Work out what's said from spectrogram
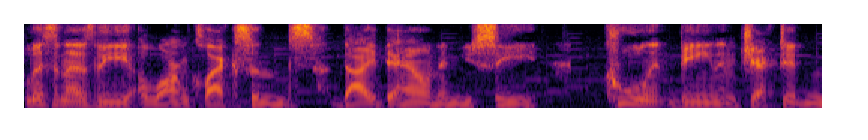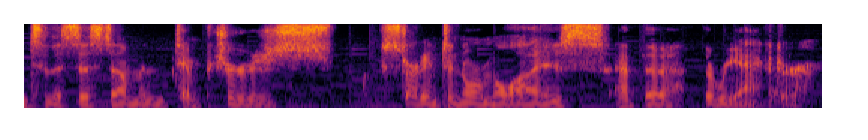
listen as the alarm klaxons die down and you see coolant being injected into the system and temperatures starting to normalize at the, the reactor.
